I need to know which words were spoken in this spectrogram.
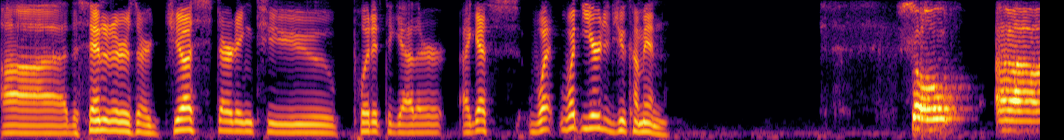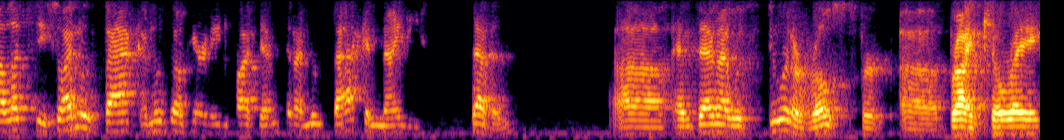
Uh, the Senators are just starting to put it together. I guess what what year did you come in? So uh, let's see. So I moved back. I moved out here in '85 to Edmonton. I moved back in '97, uh, and then I was doing a roast for uh, Brian Kilrea.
